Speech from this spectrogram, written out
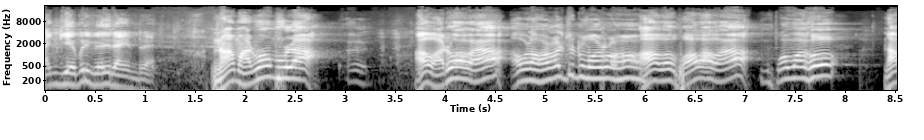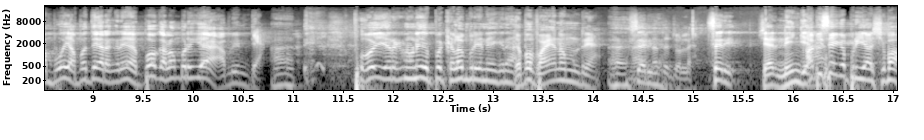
அங்கே எப்படி வெதிராயின்ற நான் வருவோம் புள்ளா. அவ வருவாவா? அவ்வளோ அழைச்சிட்டு வரோம் அவ போவாவா? போவாகோ? நான் போய் அப்பத்தே இறங்குறேன். எப்போ கிளம்புறீங்க? அப்படின்ட்டேன். போய் இறக்கணுன்னே எப்போ கிளம்புறேன்னு எப்போ பயணம்ன்றேன். சரி. சொல்ல? சரி. சரி நீங்கள் அபிஷேக பிரியா சிவா.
